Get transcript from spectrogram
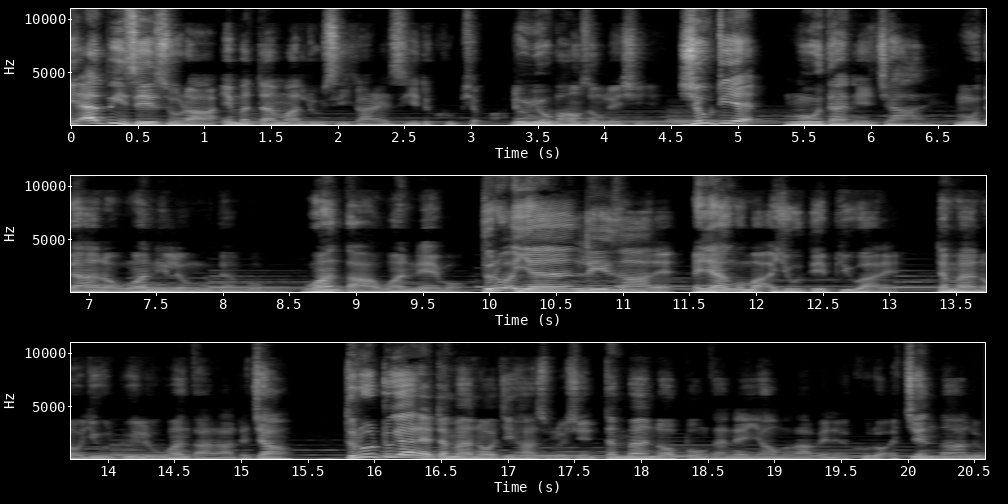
ီ app ဈေးဆိုတာအင်မတန်မှလူစီကားတဲ့ဈေးတစ်ခုဖြစ်ပါလူမျိုးပေါင်းစုံလေးရှိတယ်ရုတ်တရက်ငိုတန်နေကြတယ်ငိုတန်ကတော့ဝမ်းနေလို့ငိုတန်မဟုတ်ဘူးဝမ်းတာဝမ်းနေပေါ့သူတို့အရန်လေးစားတဲ့အရန်ကမှအယုသေးပြုတ်ရတဲ့တမန်တော်ကြီးကိုတွေ့လို့ဝမ်းတာတာတကြောင်သူတို့တွေ့ရတဲ့တမန်တော်ကြီးဟာဆိုလို့ရှိရင်တမန်တော်ပုံစံနဲ့ရောက်မလာပဲနဲ့အခုတော့အကျဉ်းသားလူ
